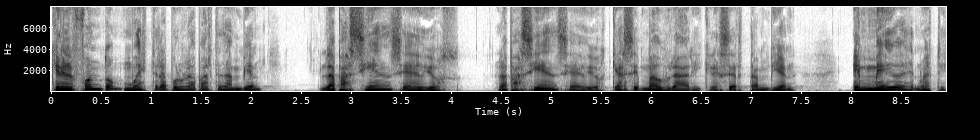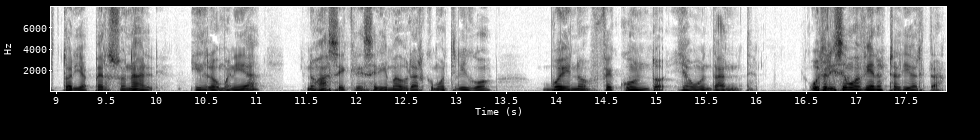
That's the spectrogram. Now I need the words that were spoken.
que en el fondo muestra por una parte también la paciencia de Dios, la paciencia de Dios que hace madurar y crecer también en medio de nuestra historia personal y de la humanidad, nos hace crecer y madurar como trigo bueno, fecundo y abundante. Utilicemos bien nuestra libertad,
